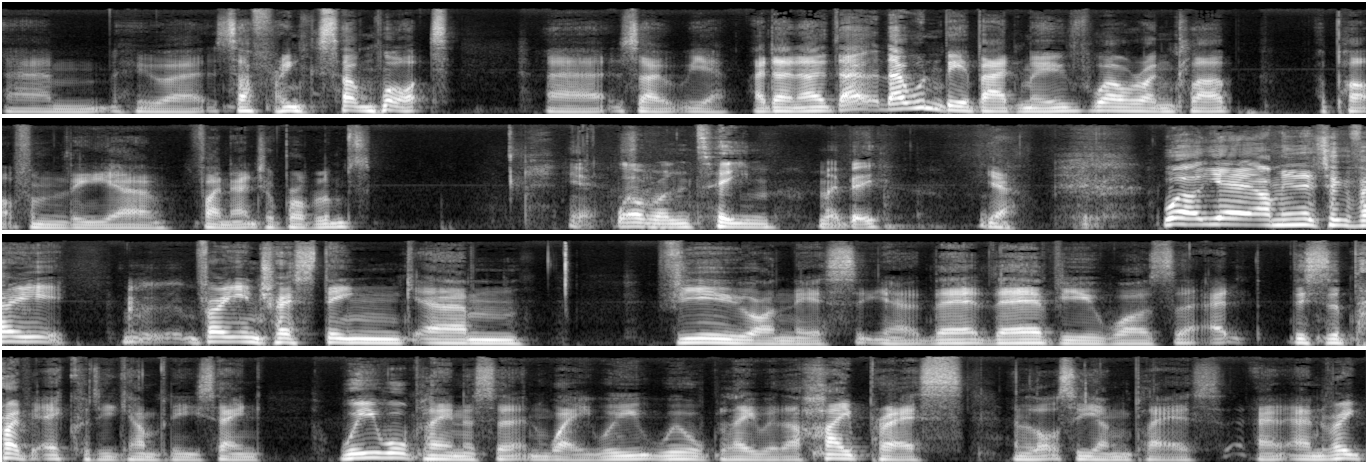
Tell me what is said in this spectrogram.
um, who are suffering somewhat. Uh, so yeah, I don't know. That that wouldn't be a bad move. Well run club, apart from the uh, financial problems. Yeah, well run team maybe. Yeah. Well, yeah. I mean, they took a very very interesting um, view on this. You know, their their view was that this is a private equity company saying we will play in a certain way. We will play with a high press and lots of young players, and, and a very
